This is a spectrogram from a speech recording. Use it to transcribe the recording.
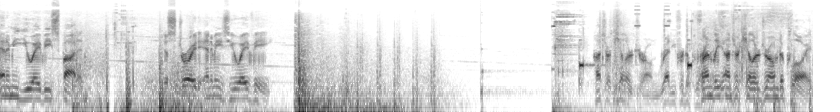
Enemy! UAV spotted. Destroyed enemy's UAV. Hunter killer drone ready for deployment. Friendly hunter killer drone deployed.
